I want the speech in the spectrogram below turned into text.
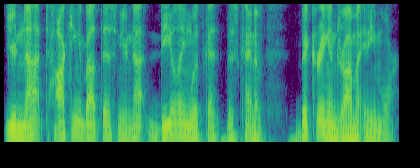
You're not talking about this and you're not dealing with this kind of bickering and drama anymore.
